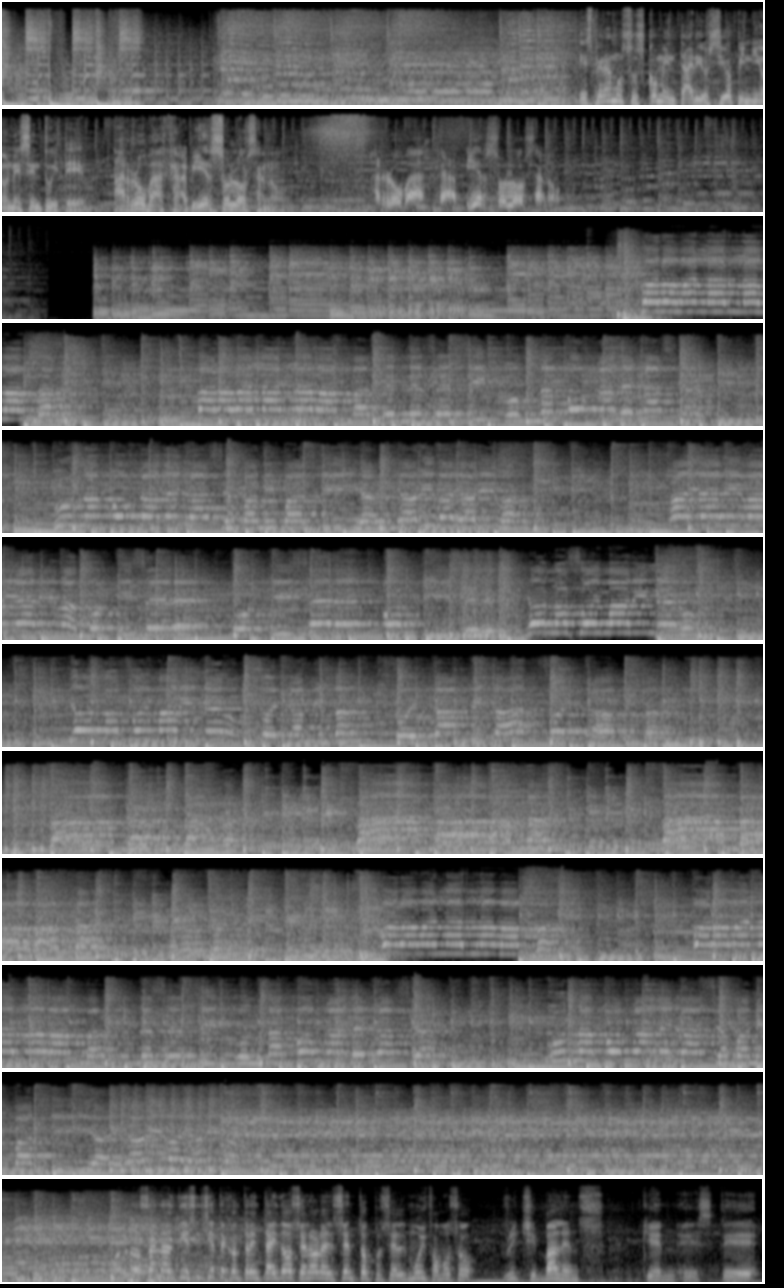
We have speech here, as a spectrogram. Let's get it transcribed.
Esperamos sus comentarios y opiniones en Twitter. Arroba Javier Solórzano. Arroba Javier Solórzano. 32 en hora del centro, pues el muy famoso Richie Valens, quien este,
